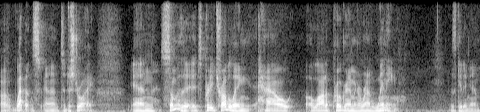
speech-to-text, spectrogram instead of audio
uh, weapons and to destroy. And some of the, it's pretty troubling how a lot of programming around winning is getting in.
